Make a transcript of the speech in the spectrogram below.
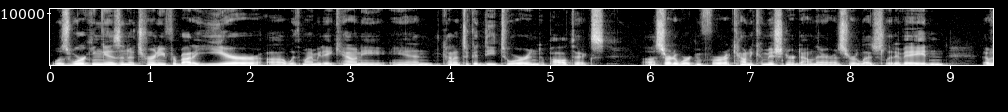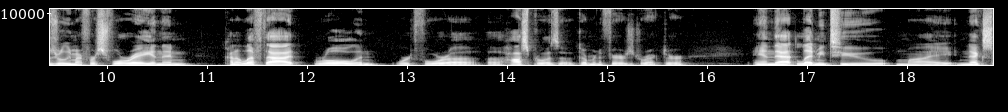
was working as an attorney for about a year uh, with Miami-Dade County and kind of took a detour into politics. Uh, started working for a county commissioner down there as her legislative aide, and that was really my first foray. And then kind of left that role and worked for a, a, hospital as a government affairs director. And that led me to my next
